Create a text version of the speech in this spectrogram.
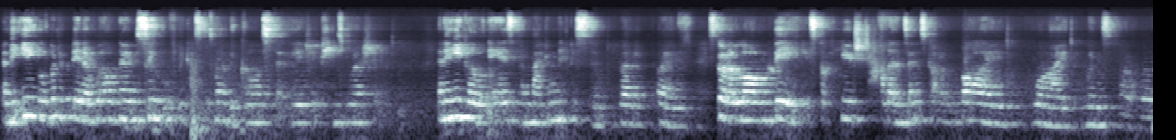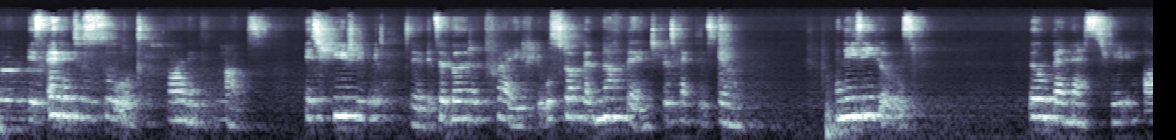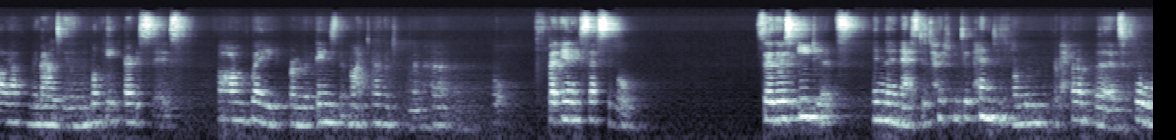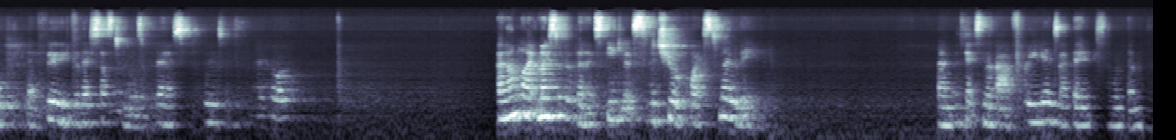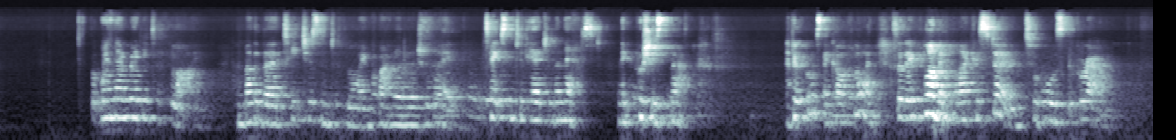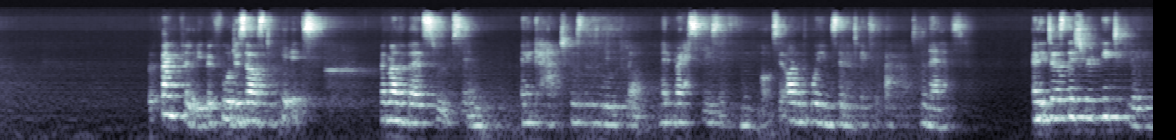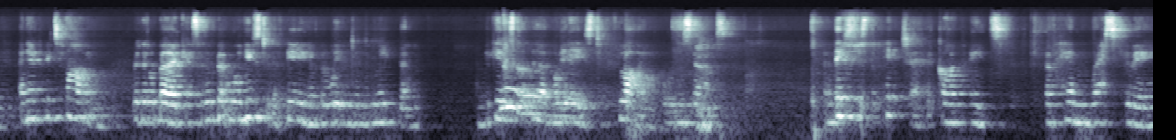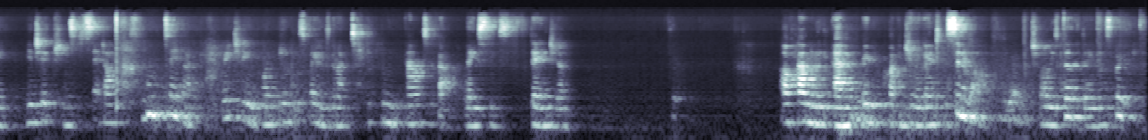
and the eagle would have been a well-known symbol because it was one of the gods that the Egyptians worshipped. An eagle is a magnificent bird of prey. It's got a long beak, it's got huge talons, and it's got a wide, wide wingspan. It's able to soar to high heights. It's hugely protective. It's a bird of prey. It will stop at nothing to protect its young. And these eagles build their nests really high up in the mountain in rocky crevices, far away from the things that might damage them and hurt them, but inaccessible. So those eaglets in their nest are totally dependent on the parent birds for their food, for their sustenance, for their security. And unlike most of the birds, eaglets mature quite slowly. And it takes them about three years, I think, some of them. But when they're ready to fly, the mother bird teaches them to fly in quite an unusual way. It takes them to the edge of the nest and it pushes them out. And of course they can't fly, so they plummet like a stone towards the ground. But thankfully, before disaster hits, the mother bird swoops in and it catches the little and it rescues it and pops it on its wings and it takes it back up to the nest. And it does this repeatedly, and every time the little bird gets a little bit more used to the feeling of the wind underneath them and begins to learn what it is to fly for themselves. And this is the picture that God paints of him rescuing the Egyptians. He said, I swooped in, I carried you on eagle's wings, and I've taken out of that place of danger. our family um, really quite enjoy going to the cinema. Charlie's birthday last week.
